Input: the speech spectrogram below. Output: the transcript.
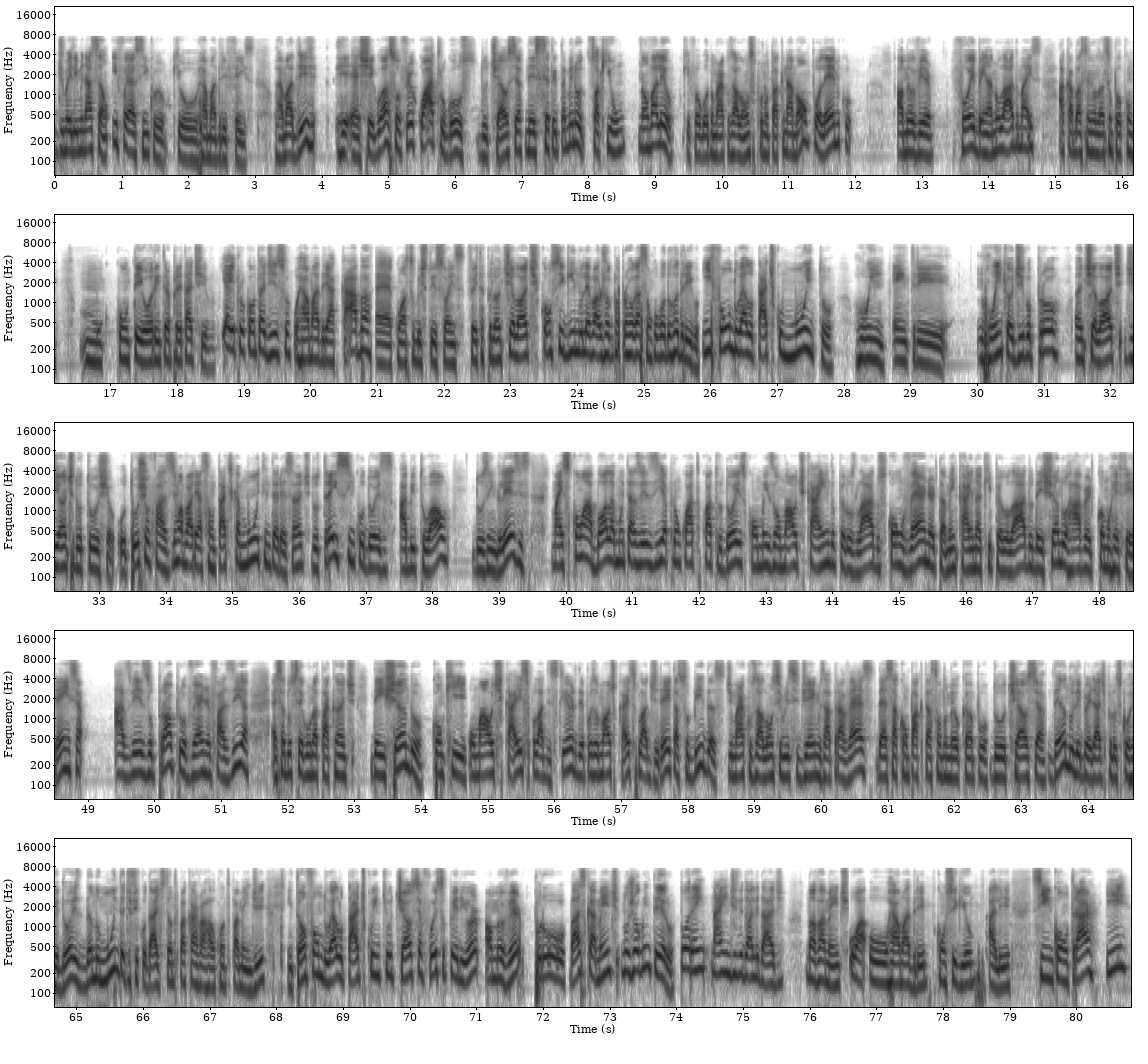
de uma eliminação. E foi assim que o, que o Real Madrid fez. O Real Madrid é, chegou a sofrer quatro gols do Chelsea nesses 70 minutos, só que um não valeu, que foi o gol do Marcos Alonso por um toque na mão, polêmico, ao meu ver, foi bem anulado, mas acaba sendo um lance um pouco um, com um teor interpretativo. E aí, por conta disso, o Real Madrid acaba é, com as substituições feitas pelo Ancelotti, conseguindo levar o jogo para prorrogação com o gol do Rodrigo. E foi um duelo tático muito ruim entre ruim que eu digo pro Ancelotti diante do Tuchel. O Tuchel fazia uma variação tática muito interessante do 3-5-2 habitual dos ingleses, mas com a bola muitas vezes ia para um 4-4-2, com o Mason Mount caindo pelos lados, com o Werner também caindo aqui pelo lado, deixando o Havertz como referência às vezes o próprio Werner fazia essa do segundo atacante, deixando com que o Malte caísse para o lado esquerdo, depois o Malte caísse para o lado direito, as subidas de Marcos Alonso e Reece James através dessa compactação do meio campo do Chelsea, dando liberdade pelos corredores, dando muita dificuldade tanto para Carvajal quanto para Mendy. Então foi um duelo tático em que o Chelsea foi superior, ao meu ver, pro, basicamente no jogo inteiro, porém na individualidade novamente o, o Real Madrid conseguiu ali se encontrar e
